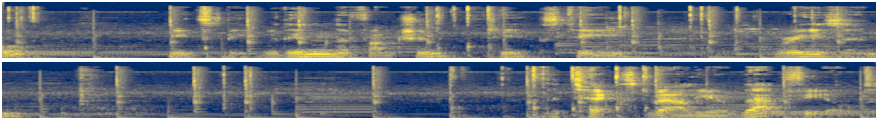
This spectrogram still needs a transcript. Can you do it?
oh, needs to be within the function, txt reason the text value of that field.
